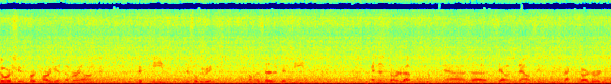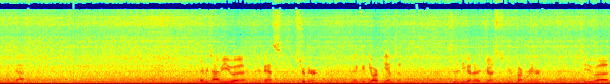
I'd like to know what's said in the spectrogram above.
So we're shooting for a target of around 15 So I'm going to set it at 15 and then start it up and uh, see how it sounds, see if we can back the starter or anything like that. Every time you uh, advance the distributor, you're going to kick the RPMs up. So then you got to adjust your carburetor to uh,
